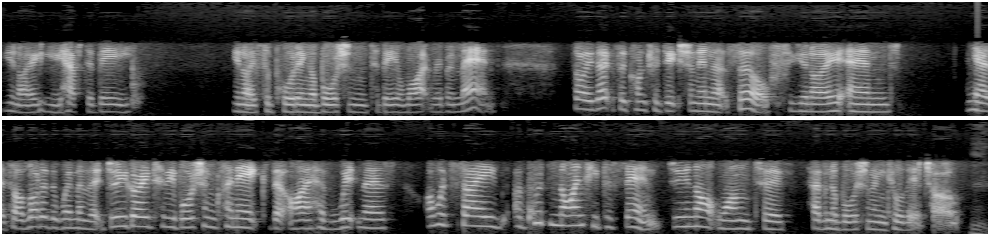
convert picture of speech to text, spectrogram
you know, you have to be, you know, supporting abortion to be a White Ribbon man. So that's a contradiction in itself, you know, and yeah, so a lot of the women that do go to the abortion clinic that I have witnessed, I would say a good 90% do not want to have an abortion and kill their child. Mm.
